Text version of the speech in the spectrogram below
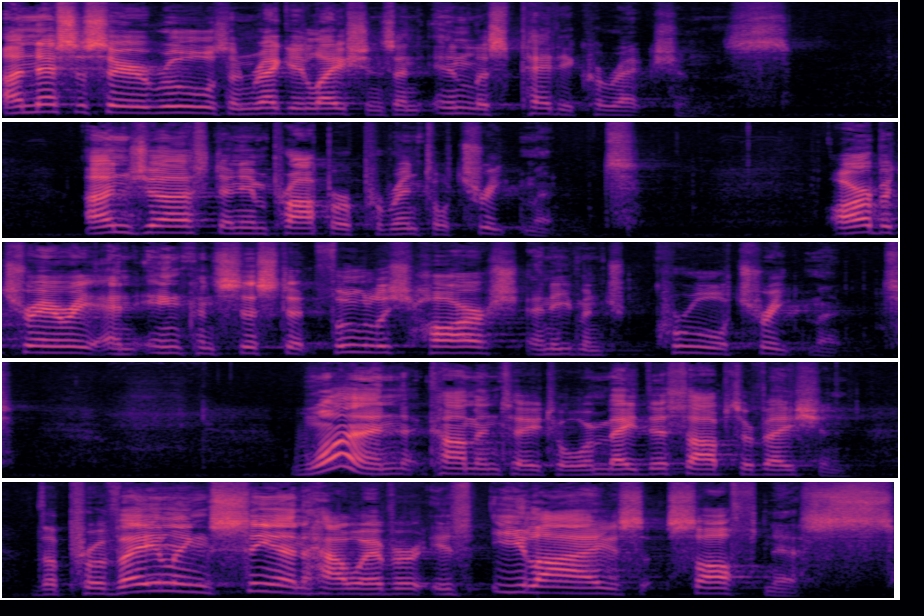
unnecessary rules and regulations, and endless petty corrections unjust and improper parental treatment, arbitrary and inconsistent, foolish, harsh, and even cruel treatment. One commentator made this observation The prevailing sin, however, is Eli's softness.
